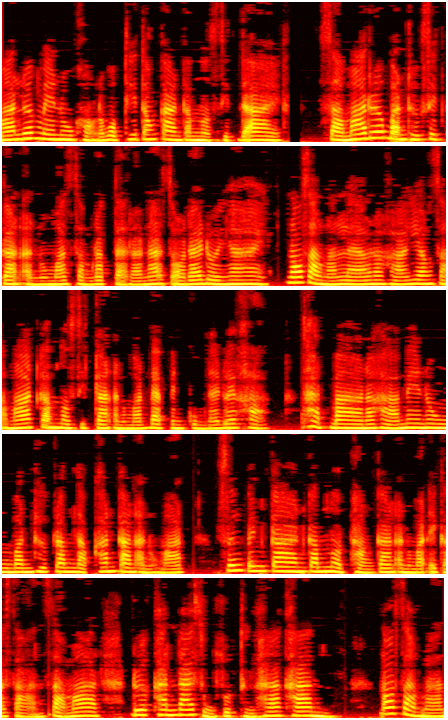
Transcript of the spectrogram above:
มารถเลือกเมนูของระบบที่ต้องการกำหนดสิทธิ์ได้ สามารถเลือกบันทึกสิทธิการอนุมัติสำหรับแต่ละหน้าจอได้โดยง่าย นอกจากนั้นแล้วนะคะ ยังสามารถกำหนดสิทธิการอนุมัติแบบเป็นกลุ่มได้ด้วยค่ะ ถัดมานะคะ เมนูบันทึกลำดับขั้นการอนุมัติ ซึ่งเป็นการกำหนดผังการอนุมัติเอกสาร สามารถเลือกขั้นได้สูงสุดถึง 5 ขั้น นอกจากนั้น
